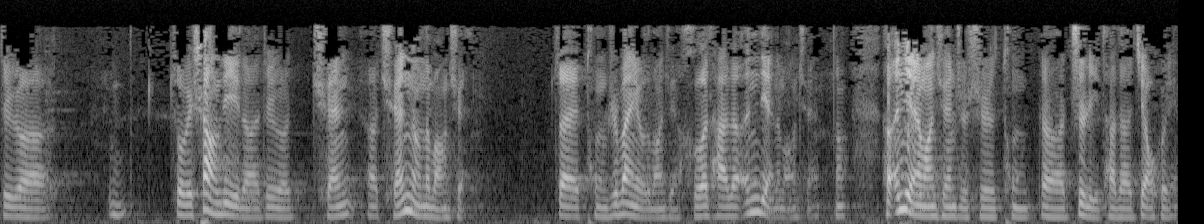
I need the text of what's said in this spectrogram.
这个 作为上帝的这个全呃全能的王权，在统治万有的王权和他的恩典的王权啊，他恩典的王权只是统呃治理他的教会。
